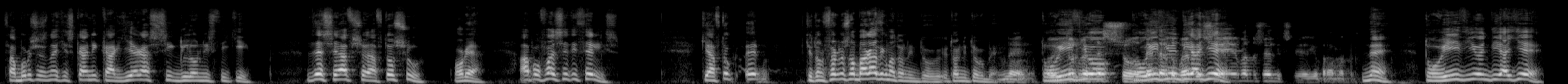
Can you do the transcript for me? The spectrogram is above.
θα μπορούσες να έχεις κάνει καριέρα συγκλονιστική. Δεν σε άφησε ο εαυτός σου; Ωραία. Αποφάσισε τι θέλεις. Και αυτό, ε, Και τον φέρνω σαν παράδειγμα τον, Ιτούρ, τον Ιτούρμπε. Ναι. Το Ο Ιτούρμπε ίδιο, χθες στο το τέταρτο ίδιο που Εντιαγέ. έπαιξε, Πάντως έδειξε για πράγματα. Ναι, το ίδιο Εντιαγέ.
